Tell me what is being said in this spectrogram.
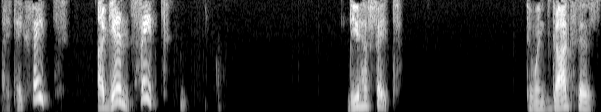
But it takes faith. Again, faith. Do you have faith? That when God says,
